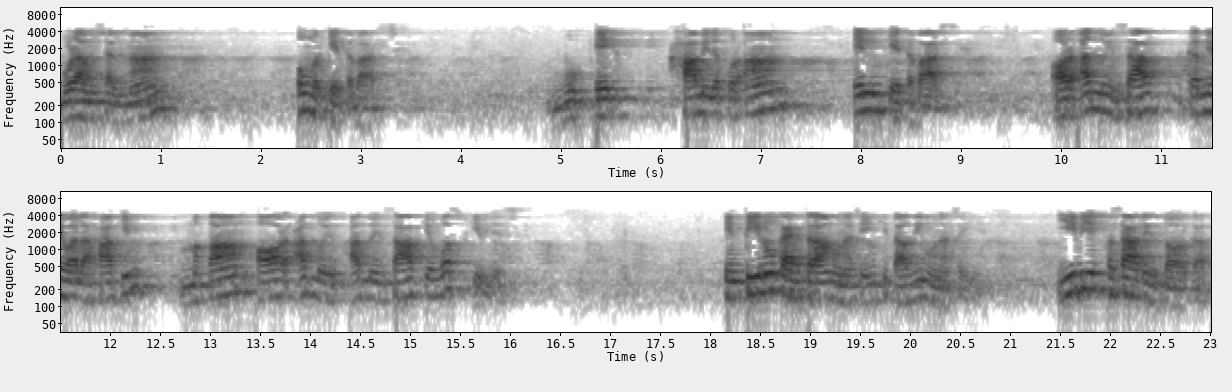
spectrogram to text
بڑا مسلمان عمر کے اعتبار سے۔ ایک حامل قرآن علم کے اعتبار سے۔ اور عدل و انصاف کرنے والا حاکم مقام اور عدل عدل و انصاف کے وصف کی وجہ سے۔ ان تینوں کا احترام ہونا چاہیے، ان کی تعظیم ہونا چاہیے۔ یہ بھی ایک فساد اس دور کا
